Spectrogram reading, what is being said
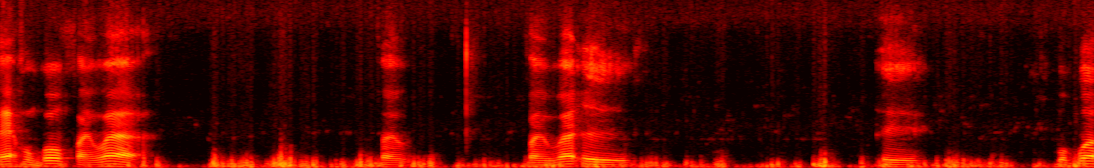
และผมก็ฝันว่าฝันฝันว่า เออ เออ บอกว่า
